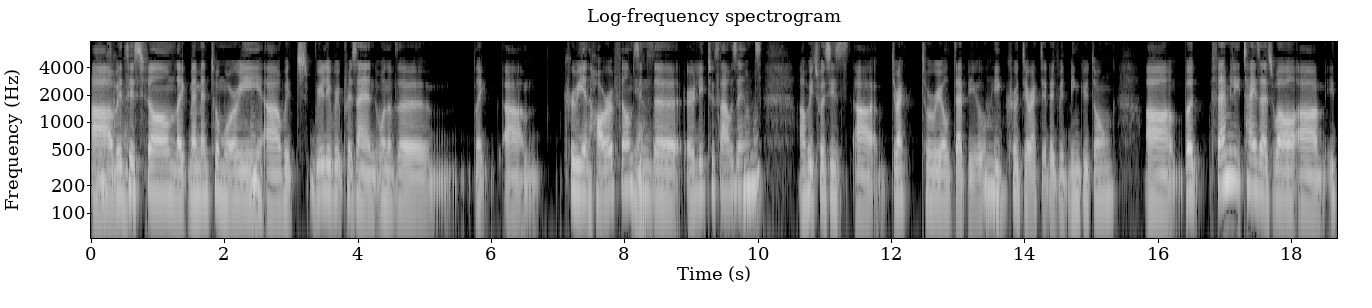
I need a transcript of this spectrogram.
uh, with his film like Memento Mori, uh, which really represent one of the like um, Korean horror films in the early 2000s, uh, which was his uh, directorial debut. He co-directed it with Min Gyu-dong. Um, but family ties as well. Um, it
